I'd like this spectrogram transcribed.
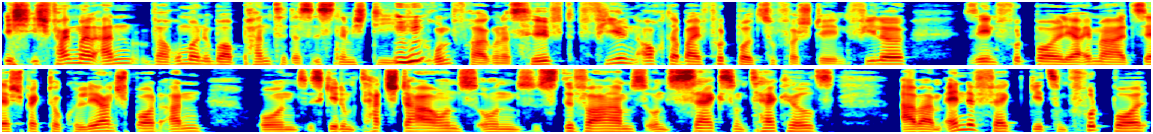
Ich, ich fange mal an, warum man überhaupt puntet. Das ist nämlich die, die Mhm. Grundfrage und das hilft vielen auch dabei, Football zu verstehen. Viele sehen Football ja immer als sehr spektakulären Sport an und es geht um Touchdowns und Stiff Arms und Sacks und Tackles. Aber im Endeffekt geht es im Football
